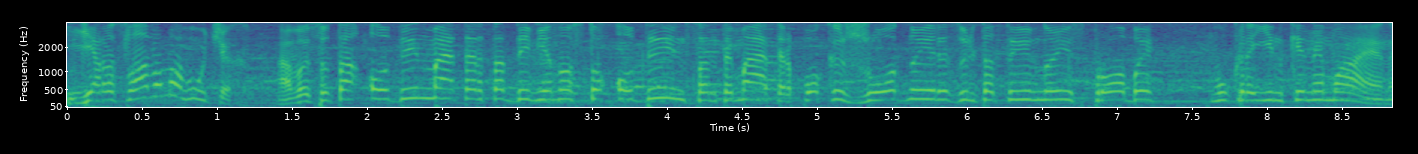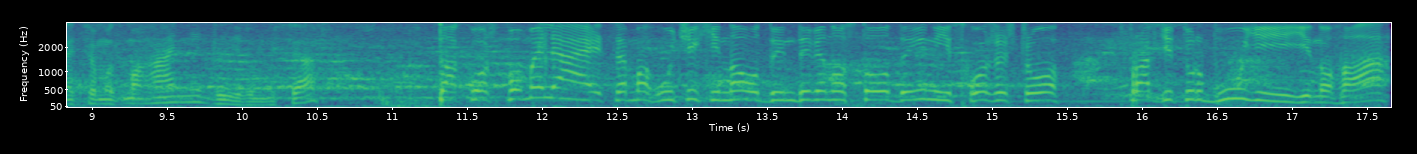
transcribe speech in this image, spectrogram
Ярослава Магучих. Висота 1 метр та 91 сантиметр. Поки жодної результативної спроби в українки немає на цьому змаганні. Дивимося. Також помиляється Магучих і на 1,91. І схоже, що справді турбує її нога.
